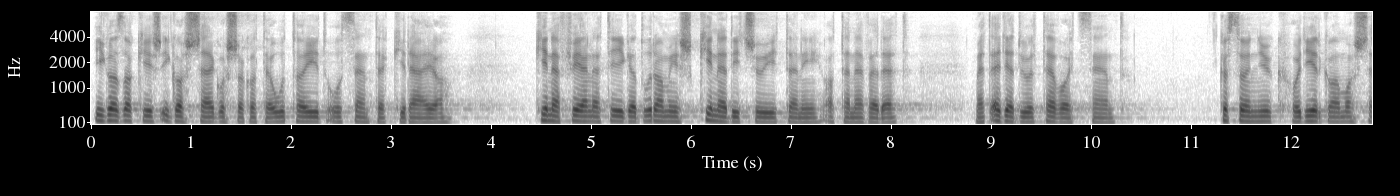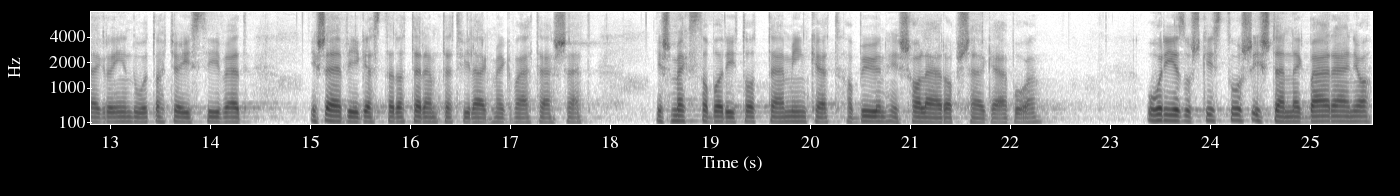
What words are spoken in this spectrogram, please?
Igazak és igazságosak a te utaid, ó szentek királya. Ki ne félne téged, Uram, és ki ne dicsőíteni a te nevedet, mert egyedül te vagy szent. Köszönjük, hogy irgalmasságra indult atyai szíved, és elvégezted a teremtett világ megváltását, és megszabadítottál minket a bűn és halál rabságából. Úr Jézus Krisztus, Istennek báránya,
